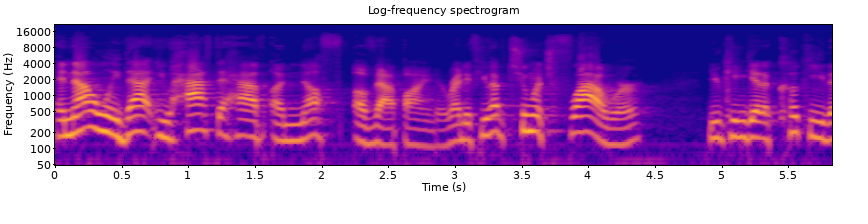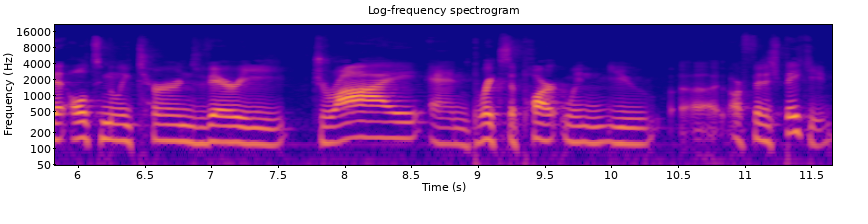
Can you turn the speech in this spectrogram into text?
And not only that, you have to have enough of that binder, right? If you have too much flour, you can get a cookie that ultimately turns very dry and breaks apart when you uh, are finished baking.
